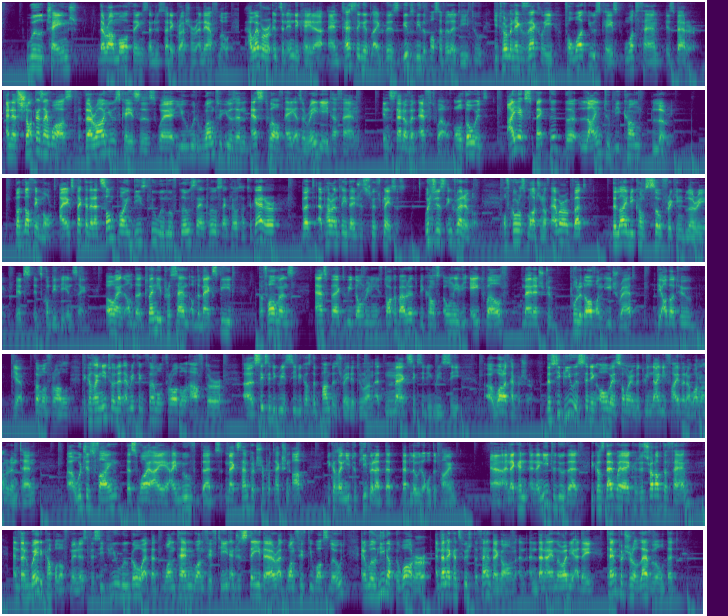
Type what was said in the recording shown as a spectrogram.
will change. There are more things than just static pressure and airflow. However, it's an indicator and testing it like this gives me the possibility to determine exactly for what use case what fan is better. And as shocked as I was, there are use cases where you would want to use an S12A as a radiator fan instead of an F12, although it I expected the line to become blurry. But nothing more. I expected that at some point these two will move closer and closer and closer together, but apparently they just switch places, which is incredible. Of course, margin of error, but the line becomes so freaking blurry, it's, it's completely insane. Oh, and on the 20% of the max speed performance aspect, we don't really need to talk about it because only the A12 managed to pull it off on each rad. The other two, yeah, thermal throttle. Because I need to let everything thermal throttle after uh, 60 degrees C because the pump is rated to run at max 60 degrees C uh, water temperature. The CPU is sitting always somewhere in between 95 and 110 uh, which is fine. That's why I, I moved that max temperature protection up because I need to keep it at that, that load all the time. Uh, and I can and I need to do that because that way I can just shut off the fan and then wait a couple of minutes. The CPU will go at that 110, 115 and just stay there at 150 watts load and it will heat up the water and then I can switch the fan back on and, and then I am already at a temperature level that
